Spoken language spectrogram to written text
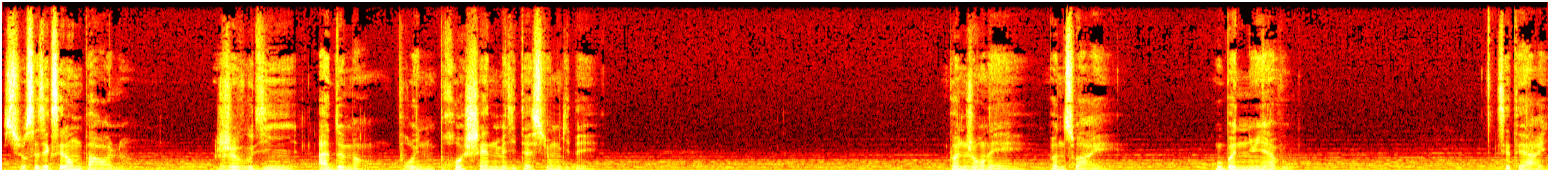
Sur ces excellentes paroles, je vous dis à demain pour une prochaine méditation guidée. Bonne journée, bonne soirée ou bonne nuit à vous. C'était Harry.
